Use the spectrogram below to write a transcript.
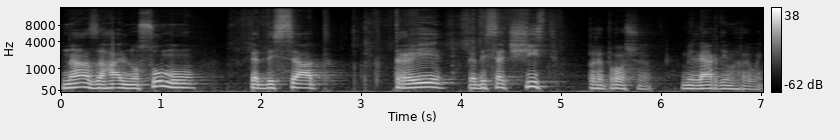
на загальну суму 53, 56, перепрошую, мільярдів гривень.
